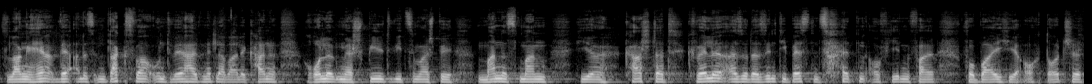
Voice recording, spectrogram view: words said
so lange her, wer alles im DAX war und wer halt mittlerweile keine Rolle mehr spielt, wie zum Beispiel Mannesmann, hier Karstadt Quelle. Also da sind die besten Zeiten Zeiten auf jeden Fall vorbei. Hier auch deutsche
